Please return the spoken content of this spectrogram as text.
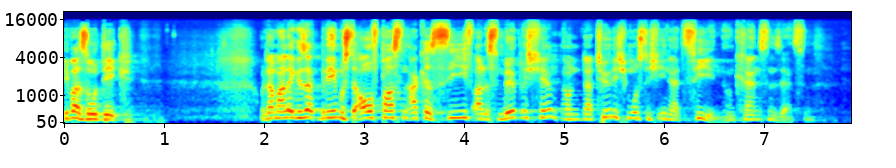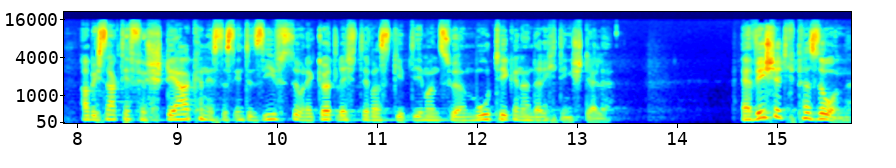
Die war so dick. Und haben alle gesagt, mit dem musst du aufpassen, aggressiv, alles Mögliche. Und natürlich musste ich ihn erziehen und Grenzen setzen. Aber ich sagte, verstärken ist das Intensivste und der Göttlichste, was es gibt, jemanden zu ermutigen an der richtigen Stelle. Erwische die Person,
